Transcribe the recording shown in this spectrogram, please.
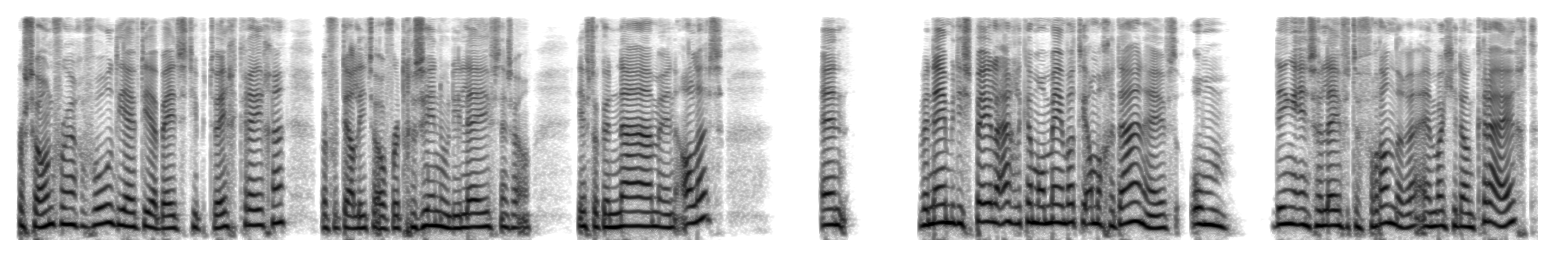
persoon voor hun gevoel. Die heeft diabetes type 2 gekregen. We vertellen iets over het gezin, hoe die leeft en zo. Die heeft ook een naam en alles. En we nemen die speler eigenlijk helemaal mee wat hij allemaal gedaan heeft om dingen in zijn leven te veranderen. En wat je dan krijgt,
